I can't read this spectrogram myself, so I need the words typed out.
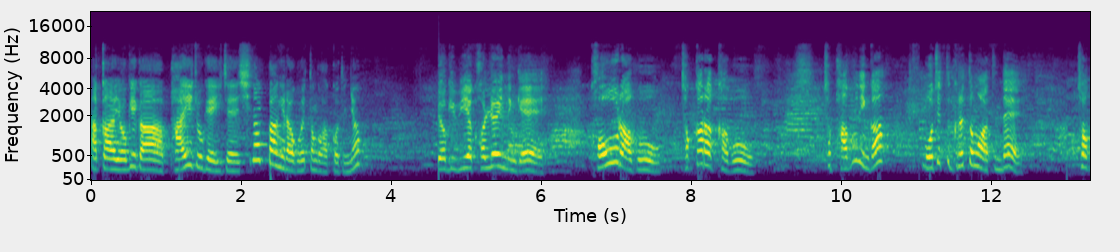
아까 여기가 바이족의 이제 신혼방이라고 했던 것 같거든요. 여기 위에 걸려 있는 게 거울하고 젓가락하고 저 바구니인가? 뭐 어쨌든 그랬던 것 같은데 저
